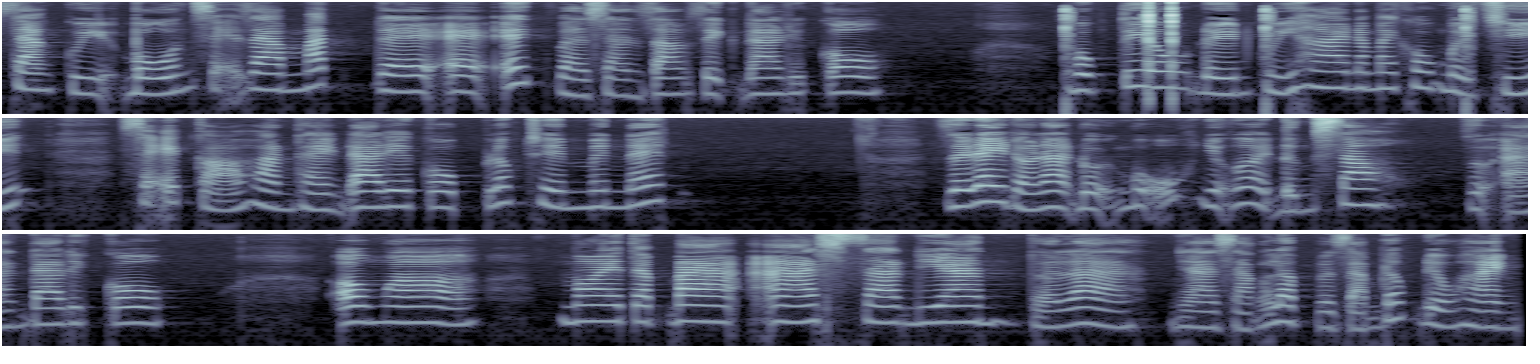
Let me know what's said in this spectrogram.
Sang quý 4 sẽ ra mắt DEX và sàn giao dịch Darico. Mục tiêu đến quý 2 năm 2019 sẽ có hoàn thành Dalico Blockchain Mainnet. Dưới đây đó là đội ngũ những người đứng sau dự án Dalico Ông uh, Moetapa Asadian, đó là nhà sáng lập và giám đốc điều hành.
